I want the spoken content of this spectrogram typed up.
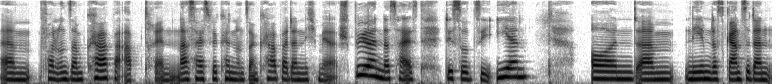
ähm, von unserem Körper abtrennen. Das heißt, wir können unseren Körper dann nicht mehr spüren, das heißt dissoziieren und ähm, nehmen das Ganze dann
